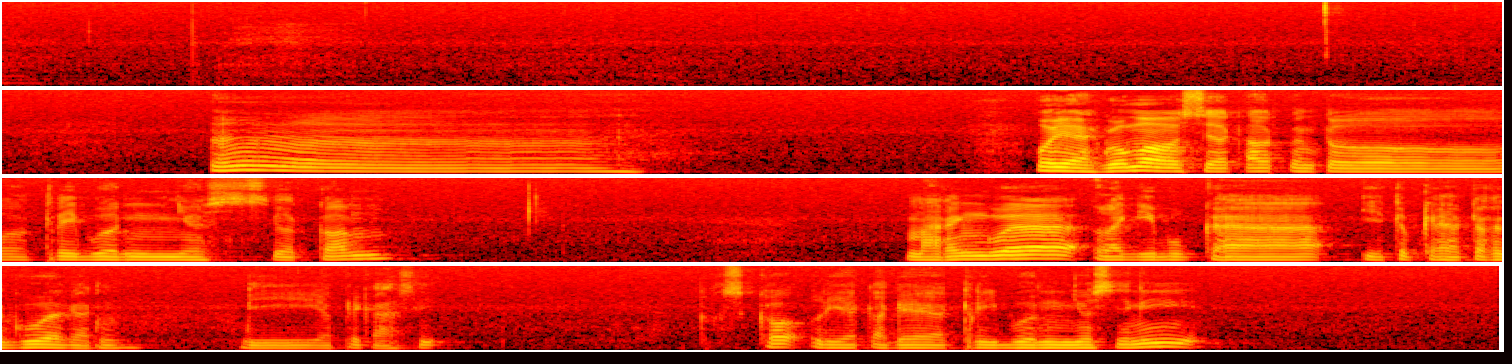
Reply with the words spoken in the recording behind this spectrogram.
Oh ya, gue mau shout out untuk tribunnews.com. Kemarin gue lagi buka YouTube kreator gue kan di aplikasi. Terus kok lihat ada Tribun News ini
